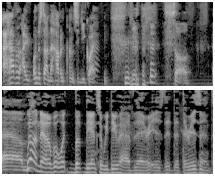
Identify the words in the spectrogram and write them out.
I haven't, I understand I haven't answered your question. sort of. Um, Well, no, but what but the answer we do have there is that, that there isn't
